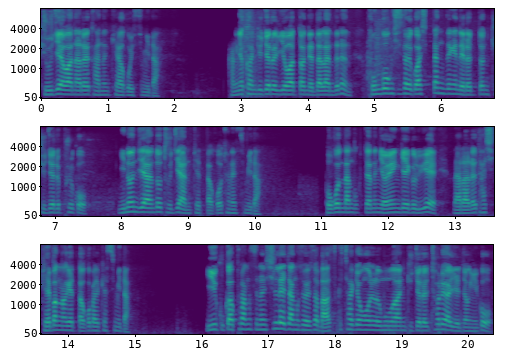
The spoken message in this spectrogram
규제 완화를 가능케 하고 있습니다. 강력한 규제를 이어왔던 네덜란드는 공공시설과 식당 등에 내렸던 규제를 풀고 인원 제한도 두지 않겠다고 전했습니다. 보건당국자는 여행 계획을 위해 나라를 다시 개방하겠다고 밝혔습니다. EU 국가 프랑스는 실내 장소에서 마스크 착용을 의무화한 규제를 철회할 예정이고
